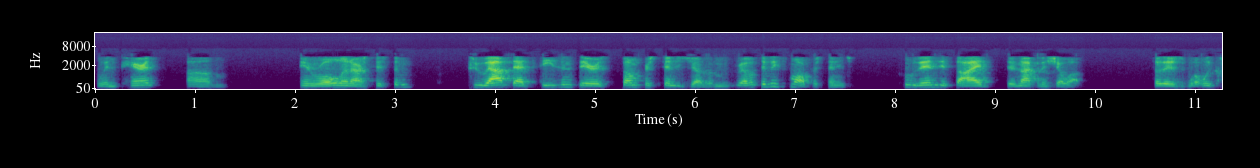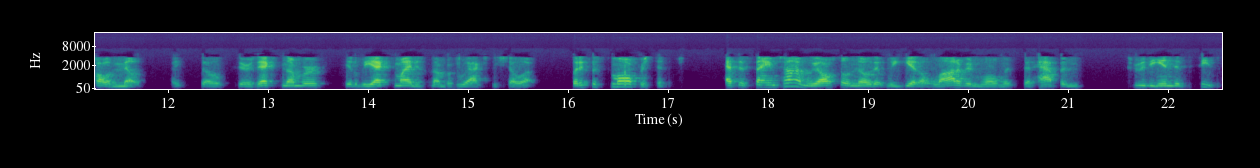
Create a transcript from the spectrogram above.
when parents um, enroll in our system, throughout that season, there is some percentage of them, relatively small percentage, who then decide they're not going to show up. So there's what we call a melt. Right? So there's X number, it'll be X minus number who actually show up. But it's a small percentage. At the same time, we also know that we get a lot of enrollments that happen through the end of the season,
